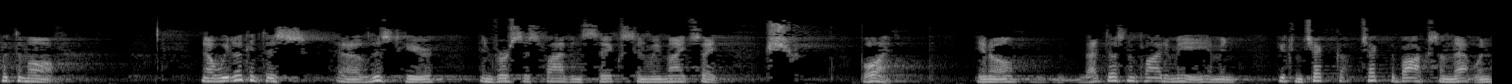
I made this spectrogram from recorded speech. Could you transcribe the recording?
put them off. Now we look at this uh, list here in verses 5 and 6, and we might say, boy, you know, that doesn't apply to me. I mean, you can check, check the box on that one.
